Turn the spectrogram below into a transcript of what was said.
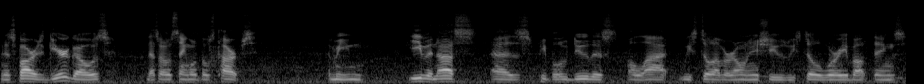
And as far as gear goes, that's what I was saying about those tarps. I mean, even us as people who do this a lot, we still have our own issues. We still worry about things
